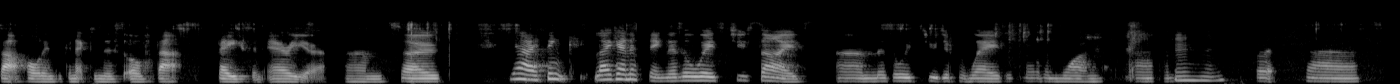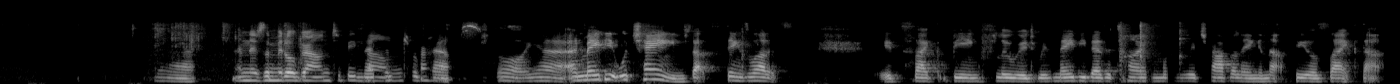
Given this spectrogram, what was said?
that whole interconnectedness of that space and area. Um, so, yeah, I think like anything, there's always two sides. Um, there's always two different ways. There's more than one. Um, mm-hmm. But uh, yeah. And there's a middle ground to be found, perhaps. Sure, yeah. And maybe it will change. That's the thing as well. It's it's like being fluid with maybe there's a time when we're traveling and that feels like that's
